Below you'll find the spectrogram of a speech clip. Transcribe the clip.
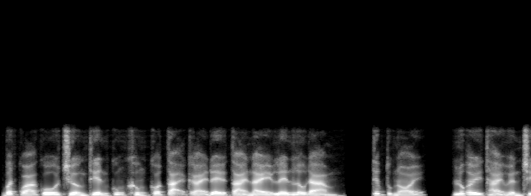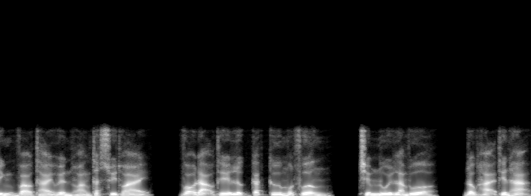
Bất quá cố trường thiên cũng không có tại cái đề tài này lên lâu đàm, tiếp tục nói, lúc ấy Thái huyền chính vào Thái huyền hoàng thất suy thoái, võ đạo thế lực cắt cứ một phương, chiếm núi làm vua, độc hại thiên hạ,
